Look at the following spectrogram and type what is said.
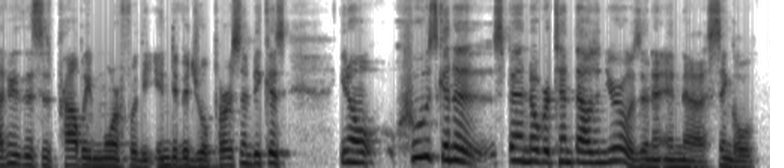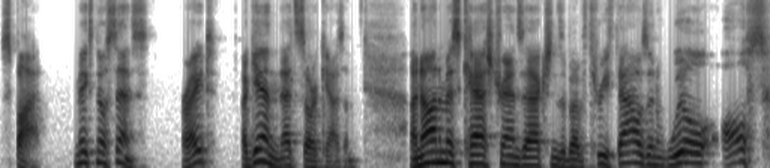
I think this is probably more for the individual person because, you know, who's going to spend over 10,000 euros in a, in a single spot? makes no sense, right? Again, that's sarcasm. Anonymous cash transactions above 3,000 will also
